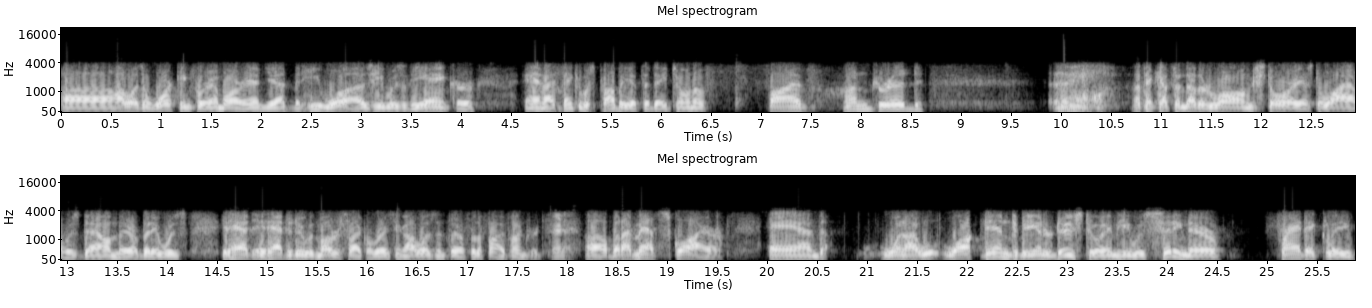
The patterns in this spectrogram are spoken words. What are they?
Uh, I wasn't working for MRN yet, but he was. He was the anchor. And I think it was probably at the Daytona 500. I think that's another long story as to why I was down there, but it was it had it had to do with motorcycle racing. I wasn't there for the 500, uh, but I met Squier, and when I w- walked in to be introduced to him, he was sitting there frantically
